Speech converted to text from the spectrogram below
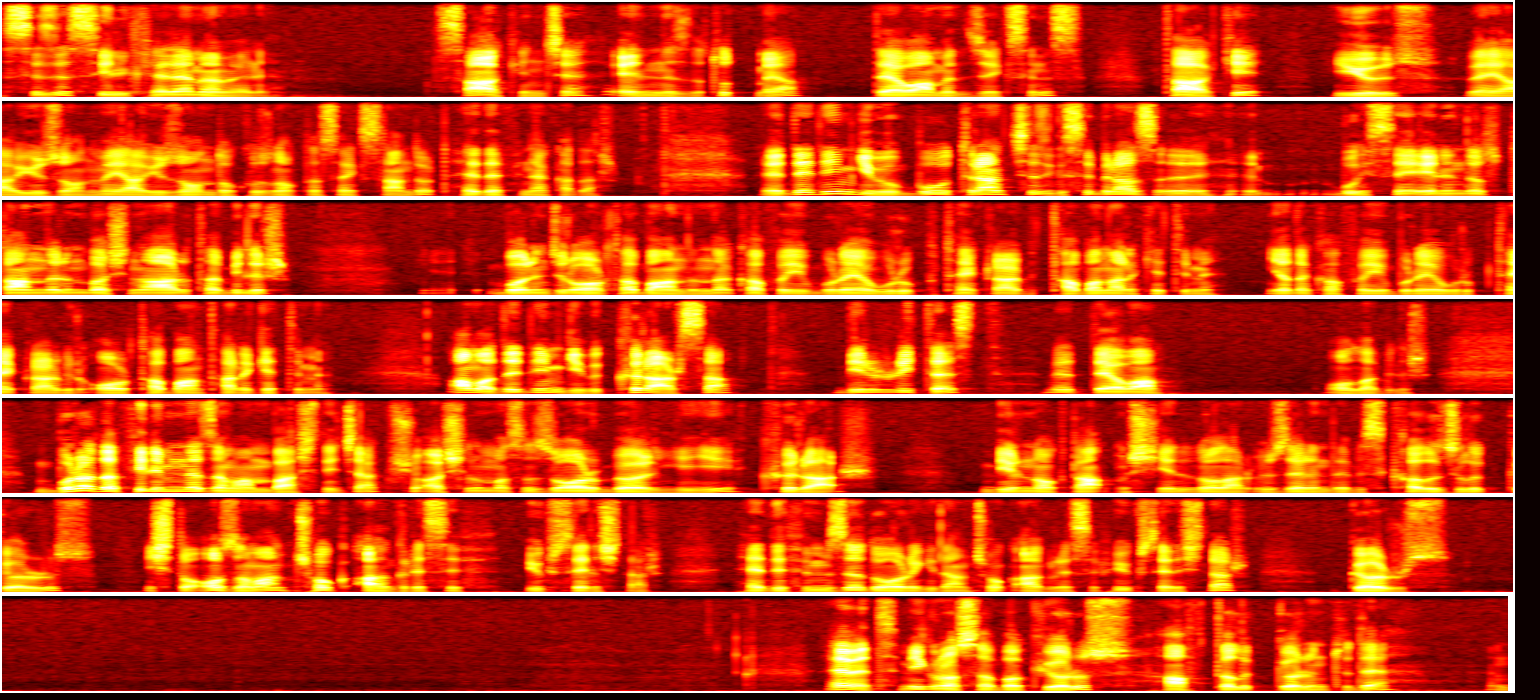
sizi silkelememeli sakince elinizde tutmaya devam edeceksiniz. Ta ki 100 veya 110 veya 119.84 hedefine kadar. E, dediğim gibi bu trend çizgisi biraz e, bu hisseyi elinde tutanların başını ağrıtabilir. Bollinger orta bandında kafayı buraya vurup tekrar bir taban hareketi mi ya da kafayı buraya vurup tekrar bir orta band hareketi mi? Ama dediğim gibi kırarsa bir retest ve devam olabilir. Burada film ne zaman başlayacak? Şu aşılması zor bölgeyi kırar. 1.67 dolar üzerinde biz kalıcılık görürüz. İşte o zaman çok agresif yükselişler, hedefimize doğru giden çok agresif yükselişler görürüz. Evet, Migros'a bakıyoruz. Haftalık görüntüde,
